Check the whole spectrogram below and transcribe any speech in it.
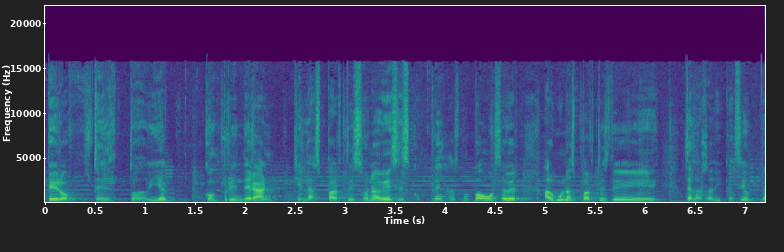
Pero ustedes todavía comprenderán que las partes son a veces complejas. ¿no? Vamos a ver algunas partes de, la radicación, ¿de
